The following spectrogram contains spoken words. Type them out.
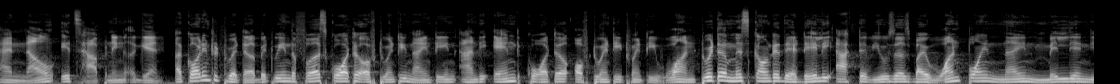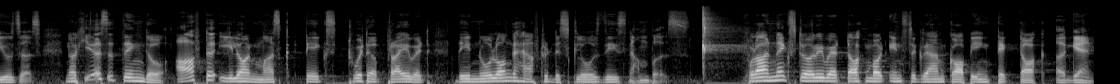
and now it's happening again. According to Twitter, between the first quarter of 2019 and the end quarter of 2021, Twitter miscounted their daily active users by 1.9 million users. Now, here's the thing though after Elon Musk takes Twitter private, they no longer have to disclose these numbers. For our next story, we're talking about Instagram copying TikTok again.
